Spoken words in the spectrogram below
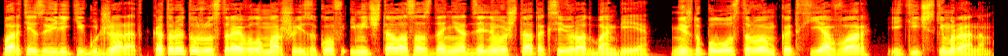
партия за Великий Гуджарат, которая тоже устраивала марши языков и мечтала о создании отдельного штата к северу от Бомбея, между полуостровом Катхьявар и Кичским Раном.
